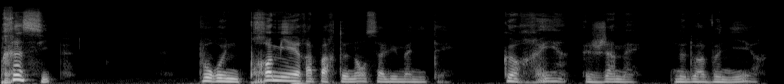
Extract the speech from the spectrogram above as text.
principe pour une première appartenance à l'humanité, que rien, jamais ne doit venir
